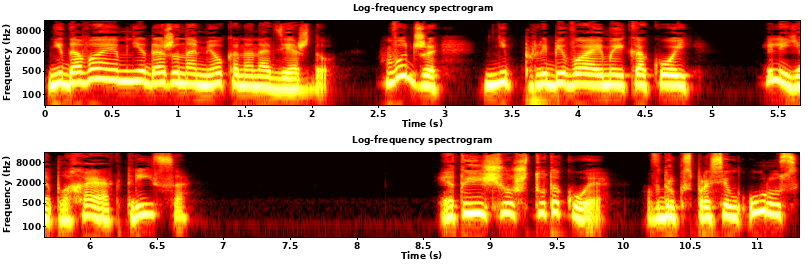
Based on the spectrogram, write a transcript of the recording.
не давая мне даже намека на надежду. «Вот же непробиваемый какой! Или я плохая актриса?» «Это еще что такое?» — вдруг спросил Урус,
